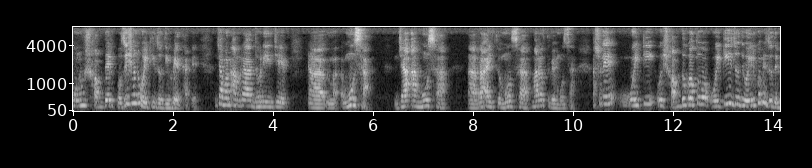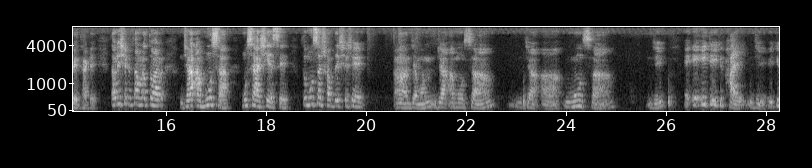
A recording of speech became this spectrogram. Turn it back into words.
কোন শব্দের পজিশন ওইটি যদি হয়ে থাকে, যেমন আমরা ধরি যে মুসা। যা আ মুসা রাইতু মুসা, মারতবে মুসা। আসলে ওইটি, ওই শব্দগত ওইটি যদি, ওইরকমই যদি হয়ে থাকে, তাহলে সেটা তো আমরা তো আর যা মুসা মুসা আসিয়াছে। তো মুসা শব্দের শেষে যেমন যা আ মুসা যা আ মুসা, জি এটি এটি ফাইল, জি, এটি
